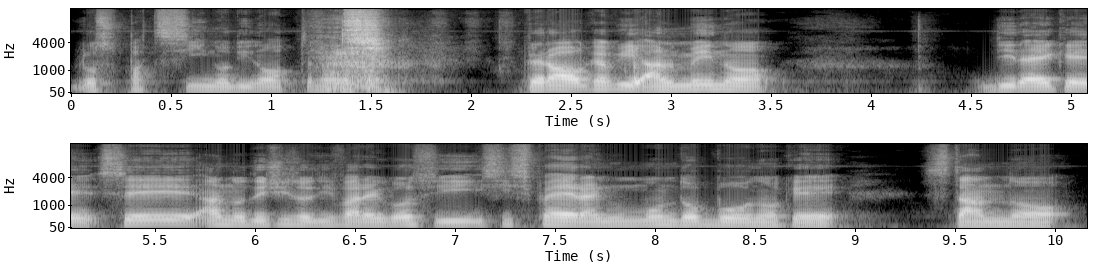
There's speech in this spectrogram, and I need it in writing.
lo spazzino di notte, non lo so. Però capì, almeno direi che se hanno deciso di fare così, si spera in un mondo buono che stanno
